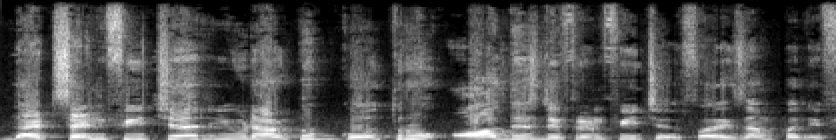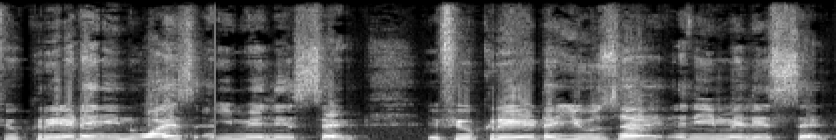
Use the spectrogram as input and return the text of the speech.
that send feature you would have to go through all these different features. For example if you create an invoice an email is sent. If you create a user an email is sent.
